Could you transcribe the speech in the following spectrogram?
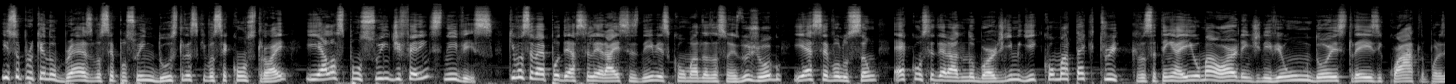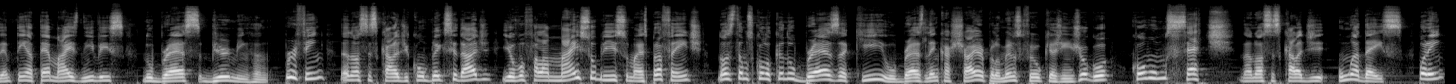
Isso porque no Brass você possui indústrias que você constrói e elas possuem diferentes níveis, que você vai poder acelerar esses níveis com uma das ações do jogo, e essa evolução é considerada no Board Game Geek como uma Tech Tree, que você tem aí uma ordem de nível 1, 2, 3 e 4, por exemplo, tem até mais níveis no Brass Birmingham. Por fim, na nossa escala de complexidade, e eu vou falar mais sobre isso mais pra frente, nós estamos colocando o Brass aqui, o Brass Lancashire, pelo menos que foi o que a gente jogou, como um 7 na nossa escala de 1 a 10. Porém,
